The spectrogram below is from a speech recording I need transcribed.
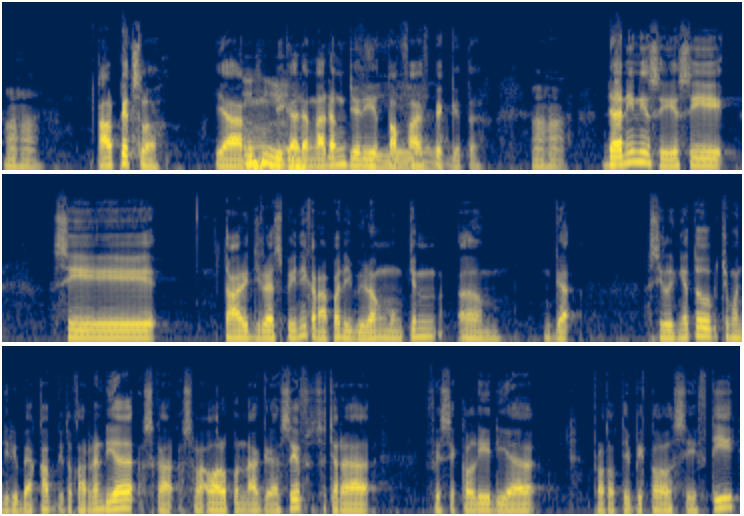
aha, Kyle Pitts loh yang Mhm. digadang-gadang jadi top 5 Gila. pick gitu. aha. Dan ini sih si si Tari Gillespie ini kenapa dibilang mungkin em, nggak ceilingnya tuh cuma jadi backup gitu karena dia walaupun agresif secara physically dia prototypical safety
